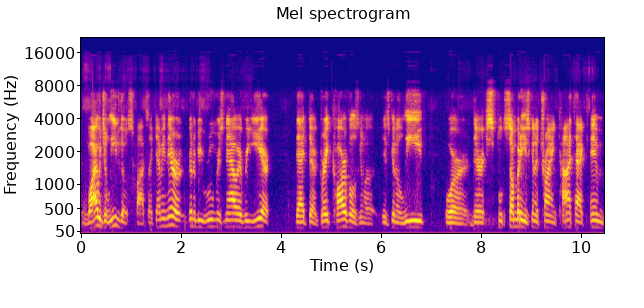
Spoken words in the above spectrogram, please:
why would you leave those spots? Like I mean, there are going to be rumors now every year that uh, Greg Carvel is going to is going to leave, or they're somebody's going to try and contact him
